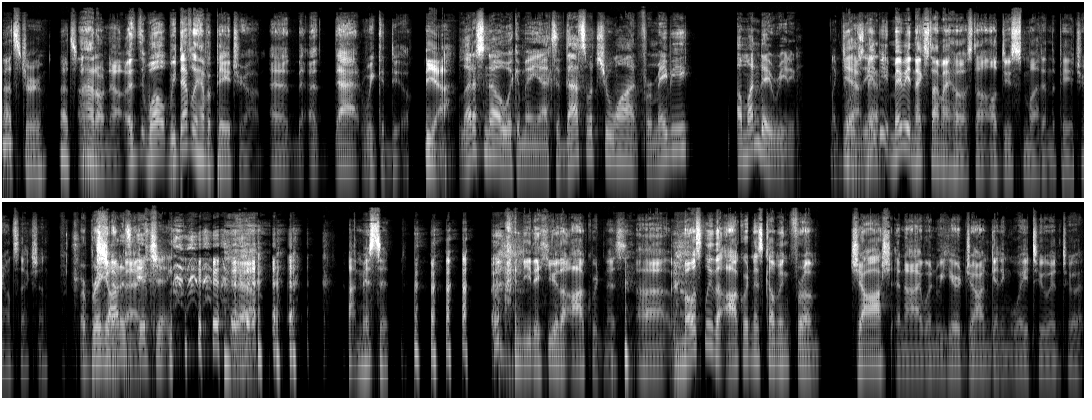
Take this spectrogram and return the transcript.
That's true. That's true. I don't know. It's- well, we definitely have a Patreon, and uh, that we could do. Yeah. let us know, Wikimaniacs, if that's what you want for maybe a Monday reading. Like Yeah, the maybe end. maybe next time I host, I'll, I'll do smut in the Patreon section or bring Sean it is back. Is itching. Yeah. I miss it. I need to hear the awkwardness. Uh, mostly the awkwardness coming from Josh and I when we hear John getting way too into it.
